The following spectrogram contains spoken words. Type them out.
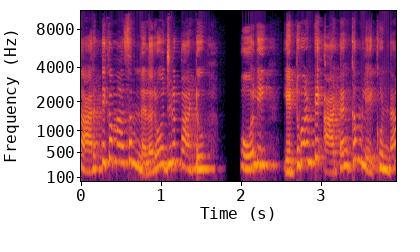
కార్తీక మాసం నెల రోజుల పాటు పోలి ఎటువంటి ఆటంకం లేకుండా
